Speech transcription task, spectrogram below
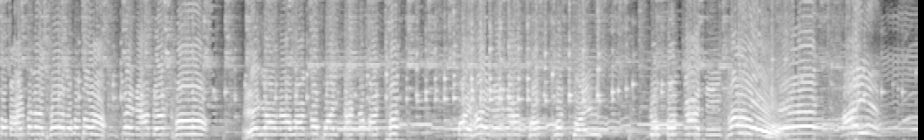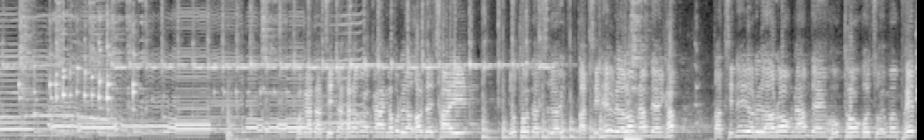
ประมาณไม่ละเธอแล้วเมื่อในหนามเดินคอและยองนาวาก็ปล่อยตันน้ำมันช็อต ปล่อยให้ในนามของคนสวยดุบังการหนีเข้าเอ๊ะไทยประกาศตัดสินจากคณะกรรมการครับเรือเข้าใจชัย ยกโทษตัดเสือตัดสินให้เรือร่องน้ำแดงครับ ตัดสินให้เรือร่องน้ำแดงหงทองคนสวยเมืองเพชร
